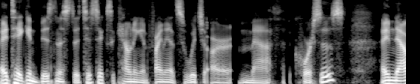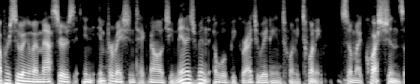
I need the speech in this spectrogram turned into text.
I had taken business statistics, accounting, and finance, which are math courses. I am now pursuing my master's in information technology management and will be graduating in 2020. So, my questions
